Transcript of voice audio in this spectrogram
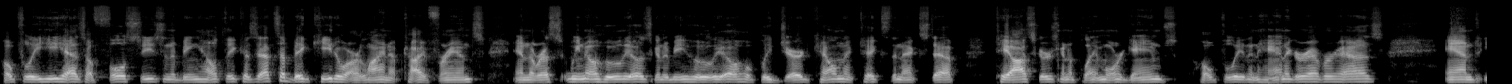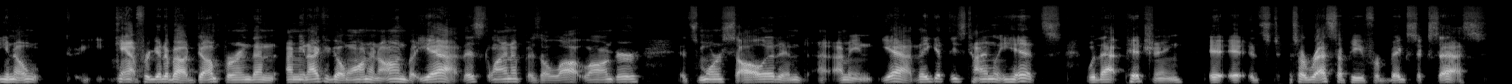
hopefully, he has a full season of being healthy because that's a big key to our lineup, Ty France. And the rest, we know Julio is going to be Julio. Hopefully, Jarred Kelenic takes the next step. Teoscar is going to play more games, hopefully, than Haniger ever has. And, you know, can't forget about Dumper. And then, I mean, I could go on and on, but yeah, this lineup is a lot longer it's more solid. And I mean, yeah, they get these timely hits with that pitching. It, it, it's it's a recipe for big success.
